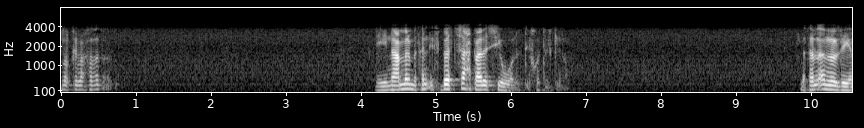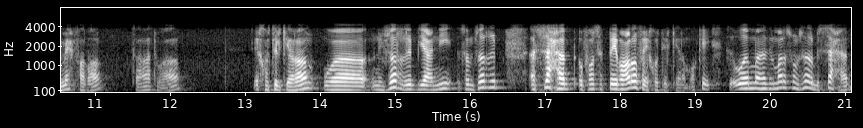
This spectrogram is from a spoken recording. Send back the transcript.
نلقي محفظة نعمل مثلا إثبات سحب على Cwallet إخوتي الكرام. مثلا أنا لدي محفظة ثراتها إخوتي الكرام ونجرب يعني سنجرب السحب FaucetPay معروفة إخوتي الكرام okay؟ وما هذه المرة سنجرب السحب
